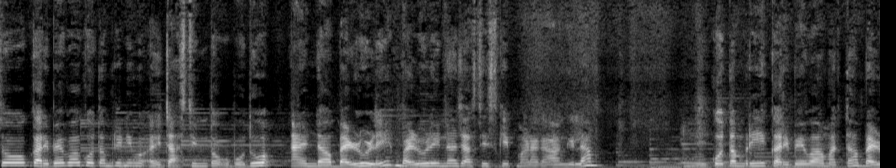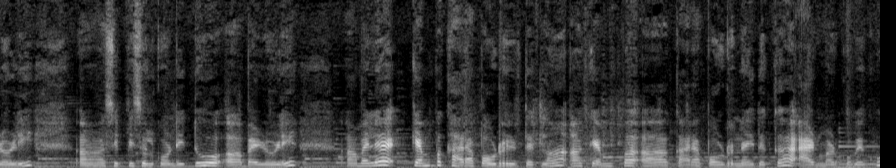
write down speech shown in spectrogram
ಸೊ ಕರಿಬೇವ, ಕೊತ್ತಂಬರಿ ನೀವು ಜಾಸ್ತಿ ಜಾಸ್ತಿನೂ ತೊಗೋಬೋದು. ಆ್ಯಂಡ್ ಬೆಳ್ಳುಳ್ಳಿ, ಬೆಳ್ಳುಳ್ಳಿನ ಜಾಸ್ತಿ ಸ್ಕಿಪ್ ಮಾಡೋಕ್ಕಾಗಂಗಿಲ್ಲ ಕೊತ್ತಂಬರಿ, ಕರಿಬೇವ ಮತ್ತು ಬೆಳ್ಳುಳ್ಳಿ ಸಿಪ್ಪಿ ಸುಲ್ಕೊಂಡಿದ್ದು ಬೆಳ್ಳುಳ್ಳಿ. ಆಮೇಲೆ ಕೆಂಪು ಖಾರ ಪೌಡ್ರ್ ಇರ್ತೈತಲ್ಲ ಆ ಕೆಂಪು ಖಾರ ಪೌಡ್ರನ್ನ ಇದಕ್ಕೆ ಆ್ಯಡ್ ಮಾಡ್ಕೋಬೇಕು.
